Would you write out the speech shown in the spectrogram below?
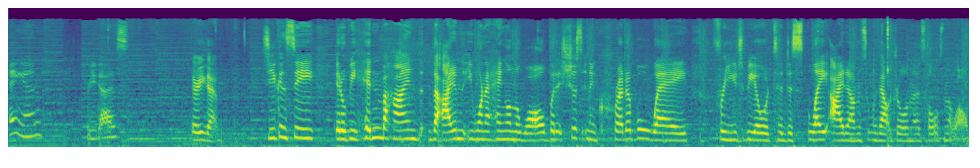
hanging for you guys. There you go. So you can see it'll be hidden behind the item that you want to hang on the wall, but it's just an incredible way for you to be able to display items without drilling those holes in the wall.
